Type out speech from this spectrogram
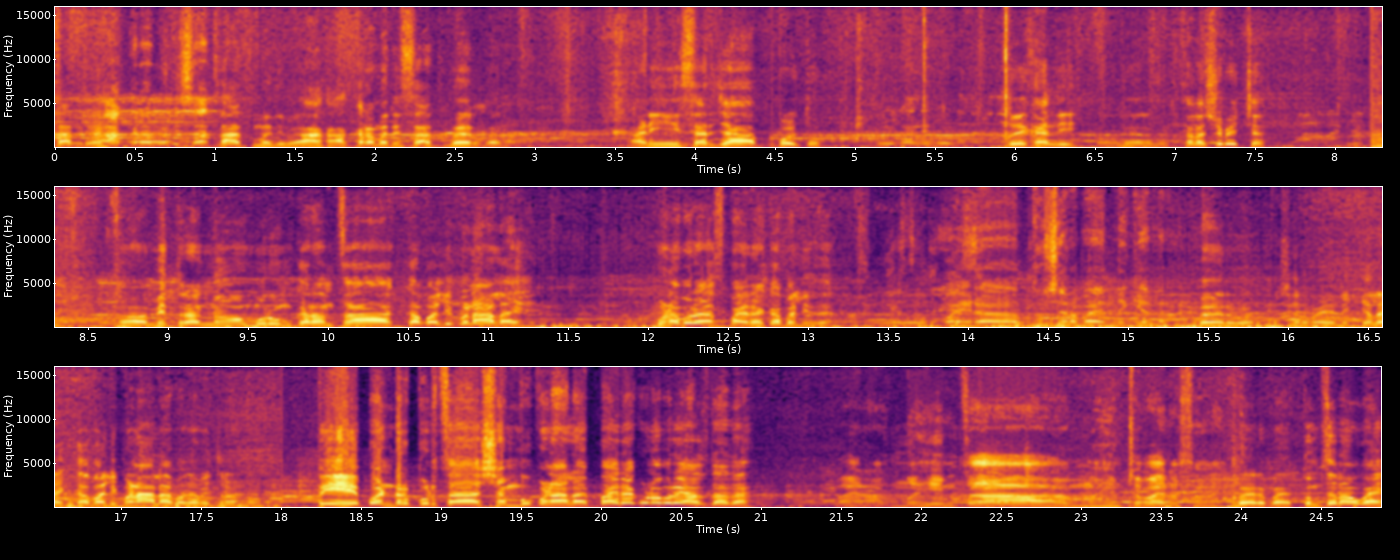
सात अकरा मध्ये सात. सात मध्ये अकरा मध्ये सात. बरं बरं. आणि सरजा पळतो. दुई खांदी बरं बरं. चला शुभेच्छा. अं, मित्रांनो मुरुमकरांचा कबाली पण आलाय. कुणाबरोबर आज पायरा कबालीचा? पायरा बायांना केला. बरं बरं. तुषार भाईने केलाय. कबाली पण आला बघा मित्रांनो. पे हे पंढरपूरचा शंभू पण आलाय. पायऱ्या कुणाबरोबर आहे आज दादा? महिमचा महिमच्या बायला सांगा. बरं बरं. तुमचं नाव काय?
